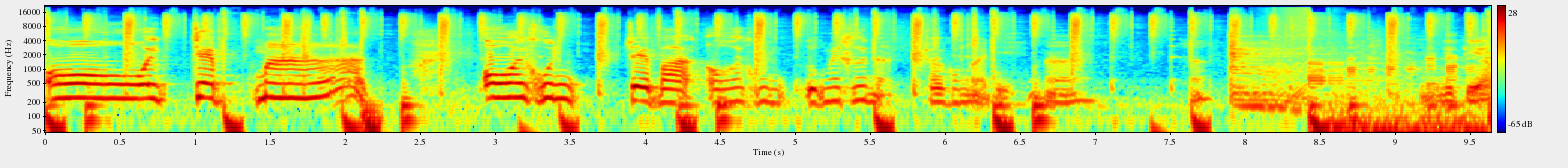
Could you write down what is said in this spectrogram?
โอ้ยเจ็บมาก โอ้ยคุณเจ็บอะโอ้ยคุณลุกไม่ขึ้นอะช่วยผมหน่อยดินะฮะนิดเดียว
